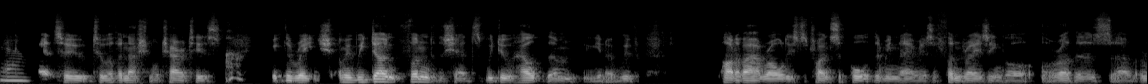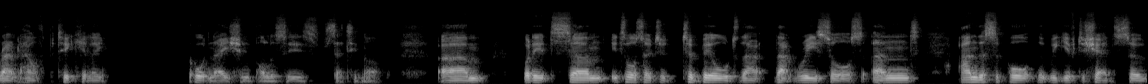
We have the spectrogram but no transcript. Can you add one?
yeah. to to other national charities with the reach. I mean, we don't fund the sheds; we do help them. You know, with part of our role is to try and support them in areas of fundraising or or others uh, around health, particularly coordination policies, setting up. Um, but it's um, it's also to to build that that resource and and the support that we give to sheds. So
